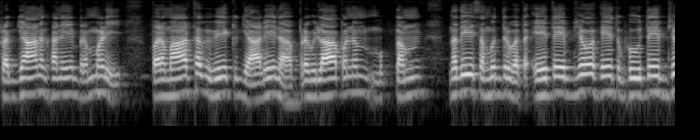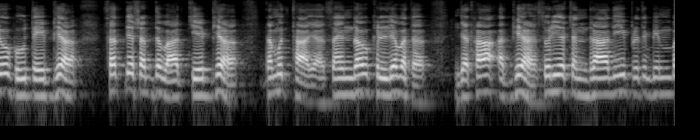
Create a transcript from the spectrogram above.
प्रज्ञानघने ब्रह्मणि परमार्थ विवेक ज्ञानेन प्रविलापन मुक्तम नदी समुद्रवत एतेभ्यो हेतुभूतेभ्यो भूतेभ्य, सत्यशब्दवाच्येभ्य, समुत्थाय सैंधवखिल्यवत यथा अभ्य सूर्यचंद्रादि प्रतिबिंब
